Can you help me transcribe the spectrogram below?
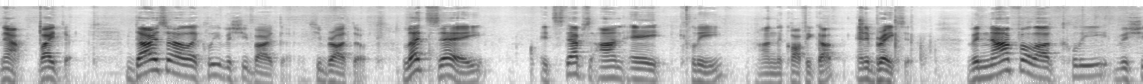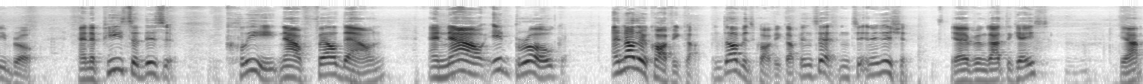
Now, weiter. Darsa ala kli shibrato. Let's say it steps on a kli, on the coffee cup, and it breaks it. V'nafal al kli v'shibro. And a piece of this kli now fell down, and now it broke another coffee cup, David's coffee cup, in, in addition. Yeah, everyone got the case? Yeah.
